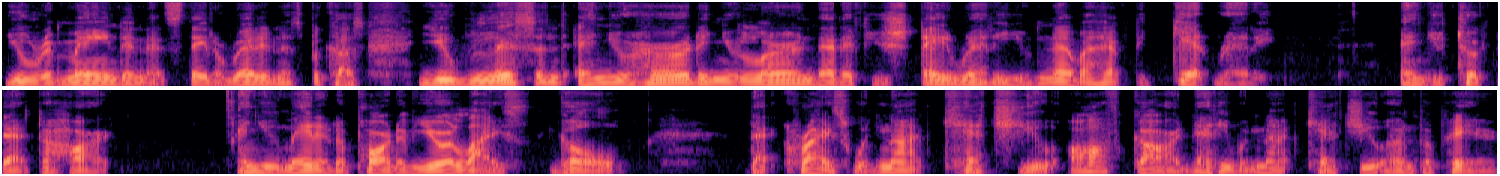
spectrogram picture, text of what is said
You remained in that state of readiness because you listened and you heard and you learned that if you stay ready, you never have to get ready. And you took that to heart and you made it a part of your life's goal that Christ would not catch you off guard, that he would not catch you unprepared.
